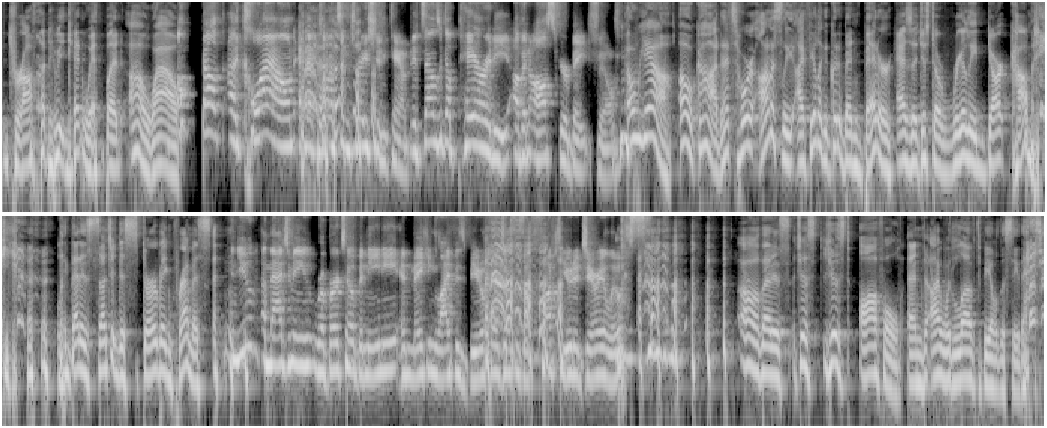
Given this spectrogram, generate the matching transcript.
drama to begin with. But oh, wow. Oh, about a clown and a concentration camp. It sounds like a parody of an Oscar bait film. oh yeah. Oh god, that's horror. Honestly, I feel like it could have been better as a, just a really dark comedy. like that is such a disturbing premise. Can you imagine me Roberto Benigni and making Life is Beautiful just as a fuck you to Jerry Lewis? Oh, that is just just awful, and I would love to be able to see that.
